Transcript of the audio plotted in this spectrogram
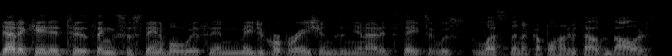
dedicated to things sustainable within major corporations in the United States. It was less than a couple hundred thousand dollars.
